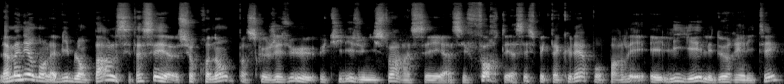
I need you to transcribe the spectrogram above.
la manière dont la Bible en parle, c'est assez euh, surprenant parce que Jésus utilise une histoire assez, assez forte et assez spectaculaire pour parler et lier les deux réalités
